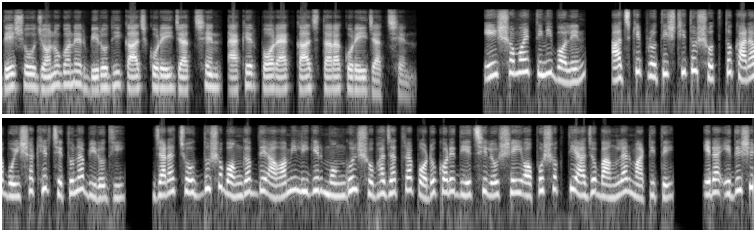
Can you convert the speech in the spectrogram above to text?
দেশ ও জনগণের বিরোধী কাজ করেই যাচ্ছেন, একের পর এক কাজ তারা করেই যাচ্ছেন। এই সময় তিনি বলেন আজকে প্রতিষ্ঠিত সত্য কারা বৈশাখের চেতনা বিরোধী, যারা চৌদ্দশো বঙ্গাব্দে আওয়ামী লীগের মঙ্গল শোভাযাত্রা পড করে দিয়েছিল সেই অপশক্তি আজও বাংলার মাটিতে, এরা এদেশে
